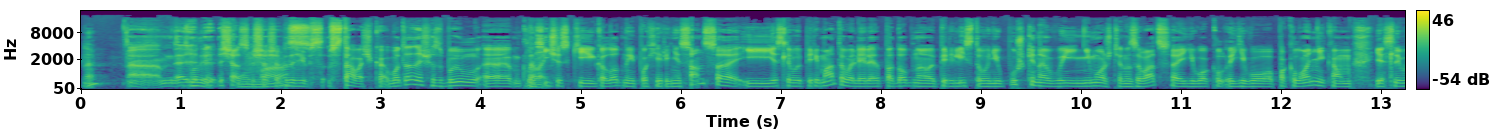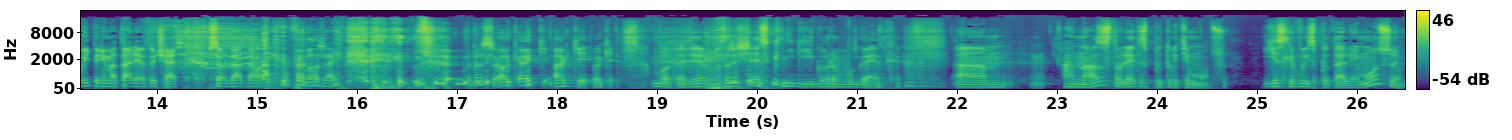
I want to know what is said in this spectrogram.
Да? А, Смотри, сейчас, сейчас, нас... подожди, вставочка. Вот это сейчас был э, классический Давай. голодной эпохи Ренессанса, и если вы перематывали или подобного перелистыванию Пушкина, вы не можете называться его, его поклонником, если вы перемотали эту часть. Все, да, давай, продолжай. Хорошо, окей, окей, окей. Вот, а теперь возвращаясь к книге Егора Бугаенко. Она заставляет испытывать эмоцию. Если вы испытали эмоцию,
